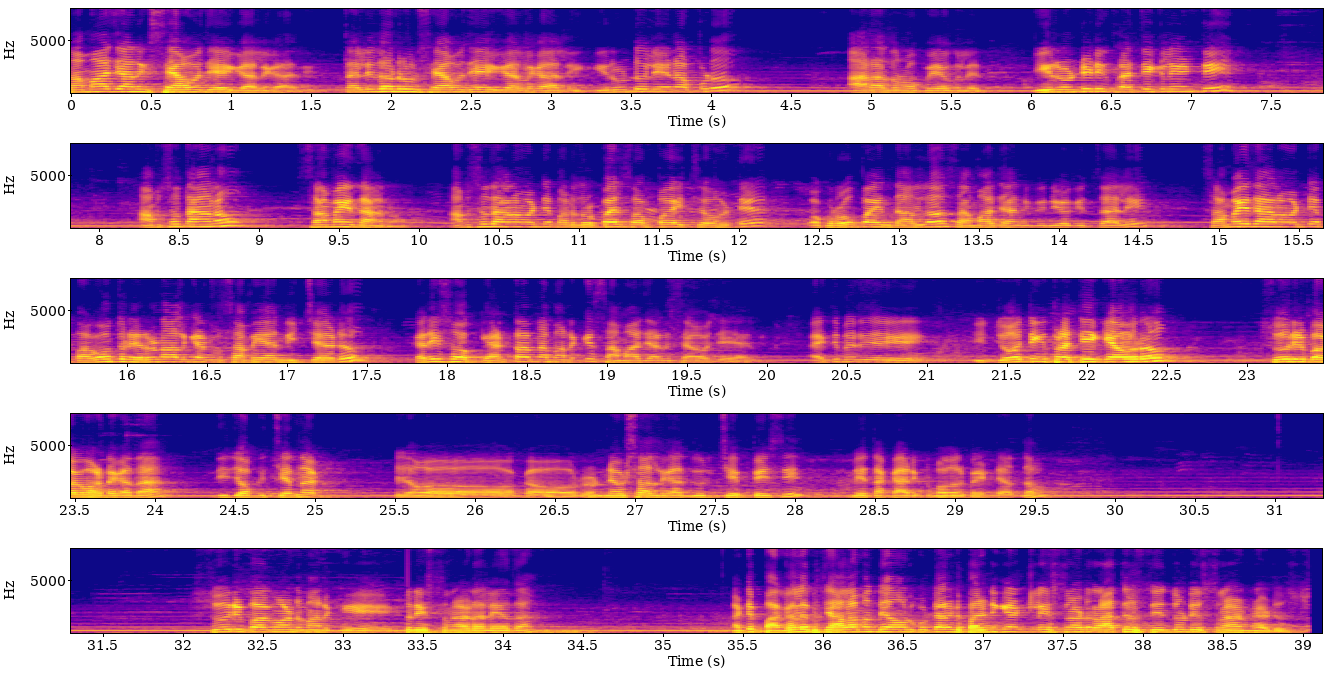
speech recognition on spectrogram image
సమాజానికి సేవ చేయగలగాలి. తల్లిదండ్రులకు సేవ చేయగలగాలి. ఈ రెండు లేనప్పుడు ఆరాధన ఉపయోగం లేదు. ఈ రెండింటికి ప్రత్యేకలు ఏంటి? అంశదానం సమయదానం. అంశదానం అంటే మరి రూపాయలు సంపాదించామంటే ఒక రూపాయిని దానిలో సమాజానికి వినియోగించాలి. సమయదానం అంటే భగవంతుడు ఇరవై నాలుగు గంటల సమయాన్ని ఇచ్చాడు. కనీసం ఒక గంట అన్న మనకి సమాజానికి సేవ చేయాలి. అయితే మరి ఈ జ్యోతికి ప్రతీక ఎవరు? సూర్య భగవానుడు కదా. ఇది ఒక చిన్న ఒక రెండు నిమిషాలు గురించి చెప్పేసి మిగతా కార్యక్రమం మొదలు పెట్టేద్దాం. సూర్య భగవానుడు మనకి ఇస్తున్నాడా లేదా? అంటే పగల చాలామంది ఏమనుకుంటారంటే పన్నెండు గంటలు ఇస్తున్నాడు రాత్రి సిద్ధుడు ఇస్తున్నాడు అన్నాడు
